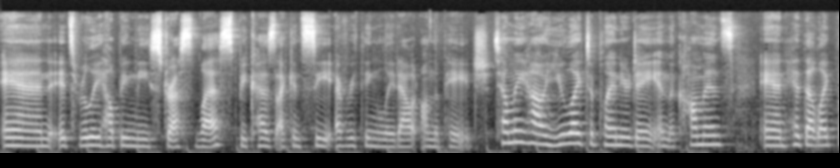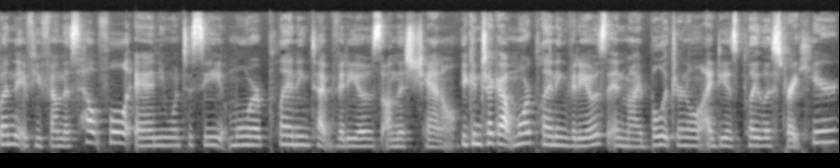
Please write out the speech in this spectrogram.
and it's really helping me stress less because I can see everything laid out on the page. Tell me how you like to plan your day in the comments and hit that like button if you found this helpful and you want to see more planning type videos on this channel. You can check out more planning videos in my bullet journal ideas playlist right here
